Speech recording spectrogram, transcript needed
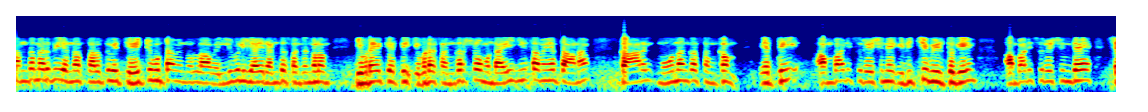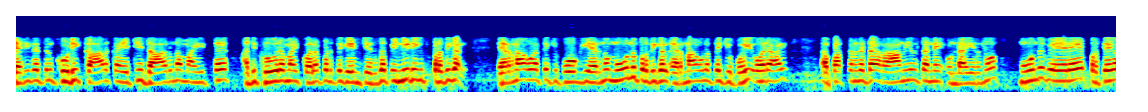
മന്ദമരുതി എന്ന സ്ഥലത്ത് വെച്ച് ഏറ്റുമുട്ടാം എന്നുള്ള വെല്ലുവിളിയായി രണ്ട് സംഘങ്ങളും ഇവിടേക്ക് എത്തി. ഇവിടെ സംഘർഷവും ഉണ്ടായി ഈ സമയത്താണ് കാറിൽ മൂന്നംഗ സംഘം എത്തി. അമ്പാടി സുരേഷിനെ ഇടിച്ചു വീഴ്ത്തുകയും അമ്പാടി സുരേഷിന്റെ ശരീരത്തിൽ കൂടി കാർ കയറ്റി ദാരുണമായിട്ട് അതിക്രൂരമായി കൊലപ്പെടുത്തുകയും ചെയ്തത്. പിന്നീട് ഈ പ്രതികൾ എറണാകുളത്തേക്ക് പോവുകയായിരുന്നു മൂന്ന് പ്രതികൾ എറണാകുളത്തേക്ക് പോയി. ഒരാൾ പത്തനംതിട്ട റാന്നിയിൽ തന്നെ ഉണ്ടായിരുന്നു. മൂന്ന് പേരെ പ്രത്യേക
